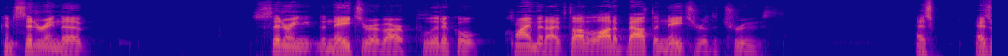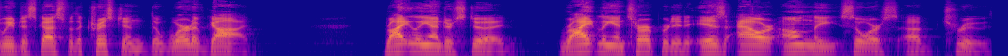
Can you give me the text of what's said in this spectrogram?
considering the considering the nature of our political climate, I've thought a lot about the nature of the truth. As, as we've discussed for the Christian, the Word of God, rightly understood, rightly interpreted, is our only source of truth.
